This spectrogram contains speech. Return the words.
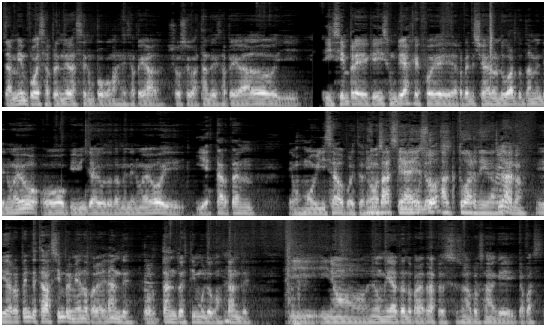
también puedes aprender a ser un poco más desapegado. Yo soy bastante desapegado y, y siempre que hice un viaje fue de repente llegar a un lugar totalmente nuevo o vivir algo totalmente nuevo y, y estar tan, digamos, movilizado por estos En nuevos base a eso, actuar, digamos. Claro, y de repente estaba siempre mirando para adelante por tanto estímulo constante y, y no, no mirar tanto para atrás, pero si sos una persona que capaz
